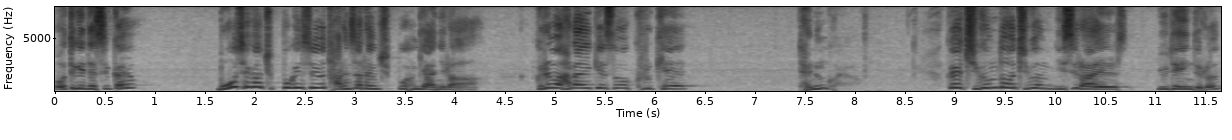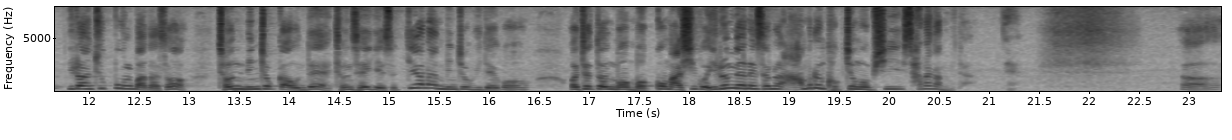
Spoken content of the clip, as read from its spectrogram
어떻게 됐을까요? 모세가 축복했어요. 다른 사람이 축복한 게 아니라. 그러면 하나님께서 그렇게 되는 거예요. 그래서 지금도 지금 이스라엘 유대인들은 이러한 축복을 받아서 전 민족 가운데 전 세계에서 뛰어난 민족이 되고 어쨌든 뭐 먹고 마시고 이런 면에서는 아무런 걱정 없이 살아갑니다. 네. 어,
